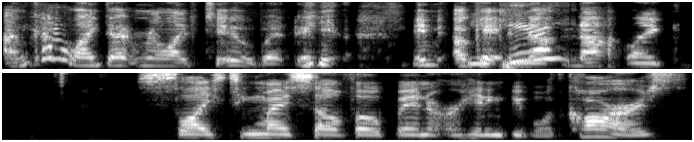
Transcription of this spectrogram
I'm kind of like that in real life too. But maybe okay, not not like slicing myself open or hitting people with cars.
